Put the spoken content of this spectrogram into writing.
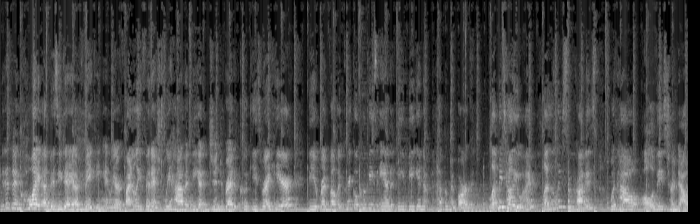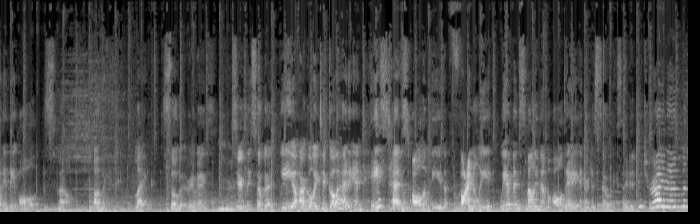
It has been quite a busy day of baking and we are finally finished. We have the gingerbread cookies right here, the red velvet crinkle cookies, and the vegan peppermint bark. Let me tell you, I am pleasantly surprised with how all of these turned out and they all smell amazing. Like, so good, right guys? Mm-hmm. Seriously, so good. We are going to go ahead and taste test all of these finally. We have been smelling them all day and are just so excited to try them.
